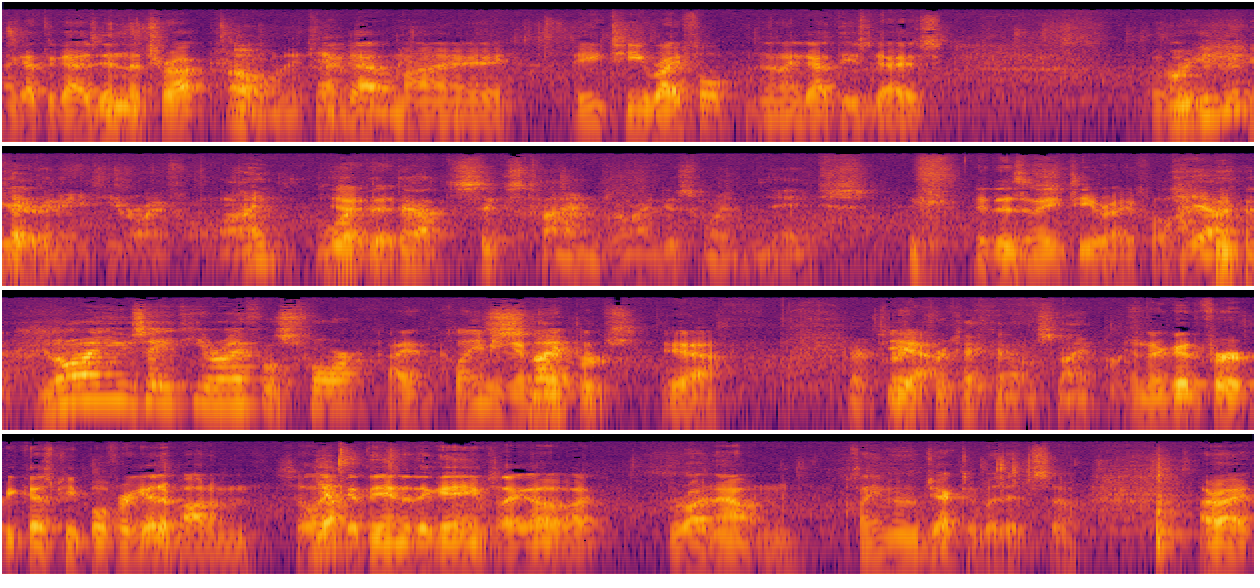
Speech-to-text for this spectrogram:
I got the guys in the truck. Oh, they I can't. I got my AT rifle, and then I got these guys. Oh, you did take an AT rifle. I Yeah, I looked did. at that six times and I just went, it's, It is an AT rifle. yeah. you know what I use AT rifles for? I am claiming Snipers. objectives. Yeah, They're great Yeah. for taking out snipers. and they're good for because people forget about them. So like Yeah. at the end of the game, it's like, oh, I run out and claim an objective with it. So, all right,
